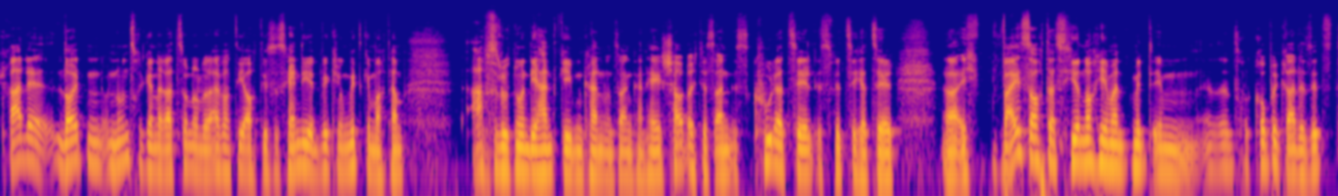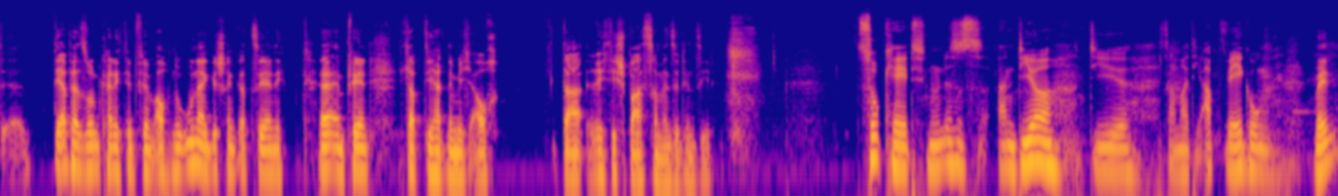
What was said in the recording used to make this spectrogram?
gerade Leuten in unserer Generation oder einfach die auch dieses Handy-Entwicklung mitgemacht haben, absolut nur in die Hand geben kann und sagen kann, hey, schaut euch das an, ist cool erzählt, ist witzig erzählt. Äh, ich weiß auch, dass hier noch jemand mit in unserer Gruppe gerade sitzt. Der Person kann ich den Film auch nur uneingeschränkt erzählen, ich, äh, empfehlen. Ich glaube, die hat nämlich auch da richtig Spaß dran, wenn sie den sieht. So, Kate, nun ist es an dir, die, sag mal, die Abwägung. Wenn,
